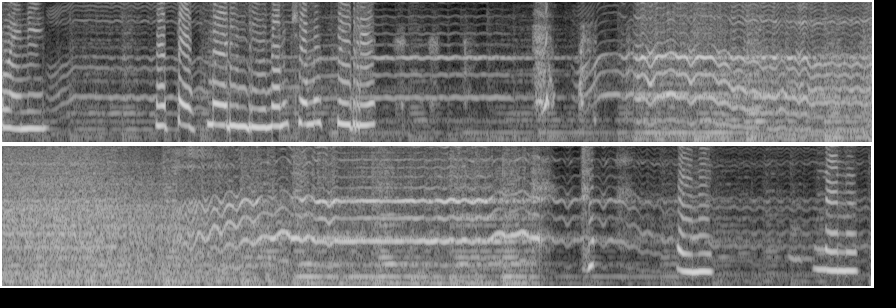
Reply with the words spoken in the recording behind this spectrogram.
ವೈನಿ, ನಾ ತಪ್ಪು ಮಾಡಿನ್ರಿ. ನನ್ ಕ್ಷಮಿಸ್ಬಿಡ್ರಿ. ನಾನು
